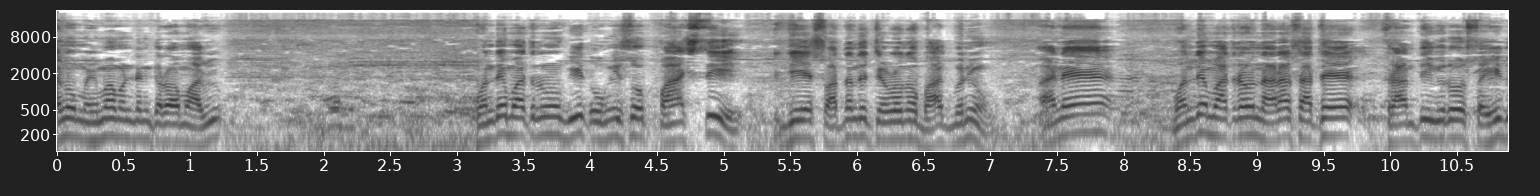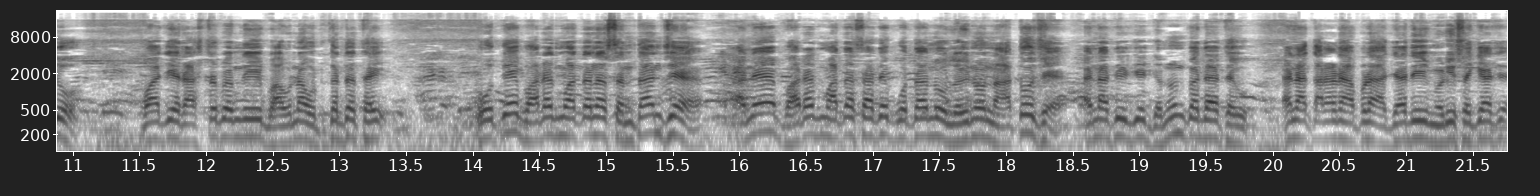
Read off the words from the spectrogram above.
એનું મહિમા મંડન કરવામાં આવ્યું. વંદે માતરમનું ગીત ઓગણીસો પાંચથી જે સ્વાતંત્ર્ય ચળવળનો ભાગ બન્યું અને વંદે માતરમના નારા સાથે ક્રાંતિવીરો શહીદોમાં જે રાષ્ટ્રપ્રેમની ભાવના ઉત્કટ થઈ. પોતે ભારત માતાના સંતાન છે અને ભારત માતા સાથે પોતાનો લોહીનો નાતો છે. એનાથી જે જનૂન પેદા થયું, એના કારણે આપણે આઝાદી મેળવી શક્યા છે.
